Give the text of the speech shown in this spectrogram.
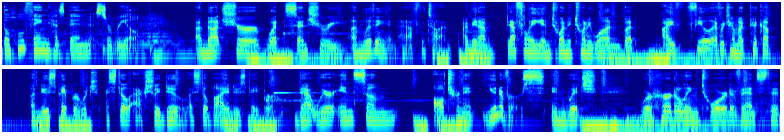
the whole thing has been surreal. I'm not sure what century I'm living in half the time. I mean, I'm definitely in 2021, but I feel every time I pick up a newspaper, which I still actually do, I still buy a newspaper, that we're in some alternate universe in which we're hurtling toward events that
